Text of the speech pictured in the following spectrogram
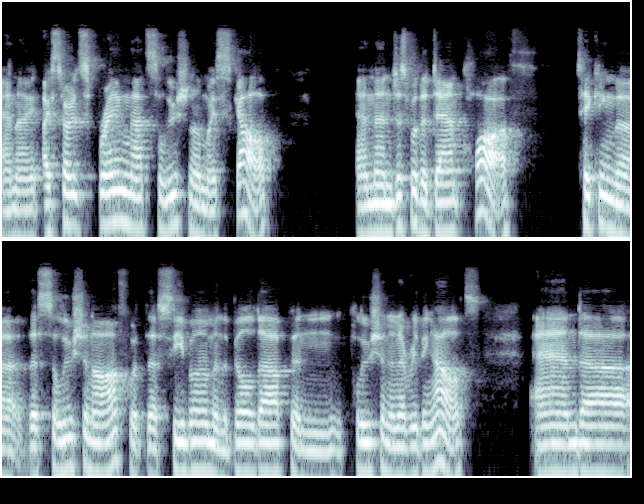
and I, I started spraying that solution on my scalp, and then just with a damp cloth. Taking the, the solution off with the sebum and the buildup and pollution and everything else, and uh,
